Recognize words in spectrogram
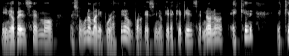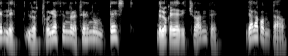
Y no pensemos, eso es una manipulación, porque si no quieres que piense, no, no, es que, es que lo estoy haciendo, le estoy haciendo un test de lo que haya dicho antes. Ya lo ha contado.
